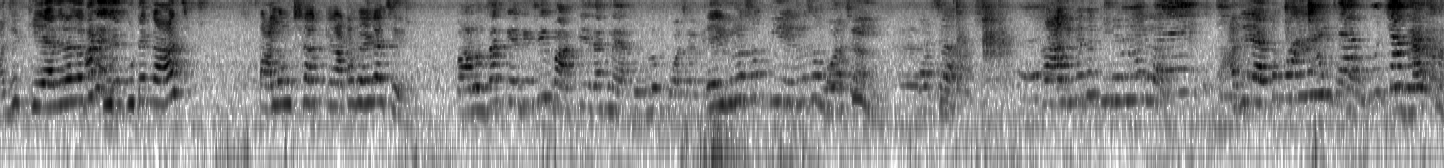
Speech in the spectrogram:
আজকে কে যাতে কুটকুটে কাজ পালং শাক কাটা হয়ে গেছে। পালংশাক কেটেছি বাকি দেখ এতগুলো পচা এইগুলো সব কি? এগুলো সব বটি পচা? কালকে তো কিনে নিয়ে এলাম। আজকে এত পচা নিয়েছো তো দেখ না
